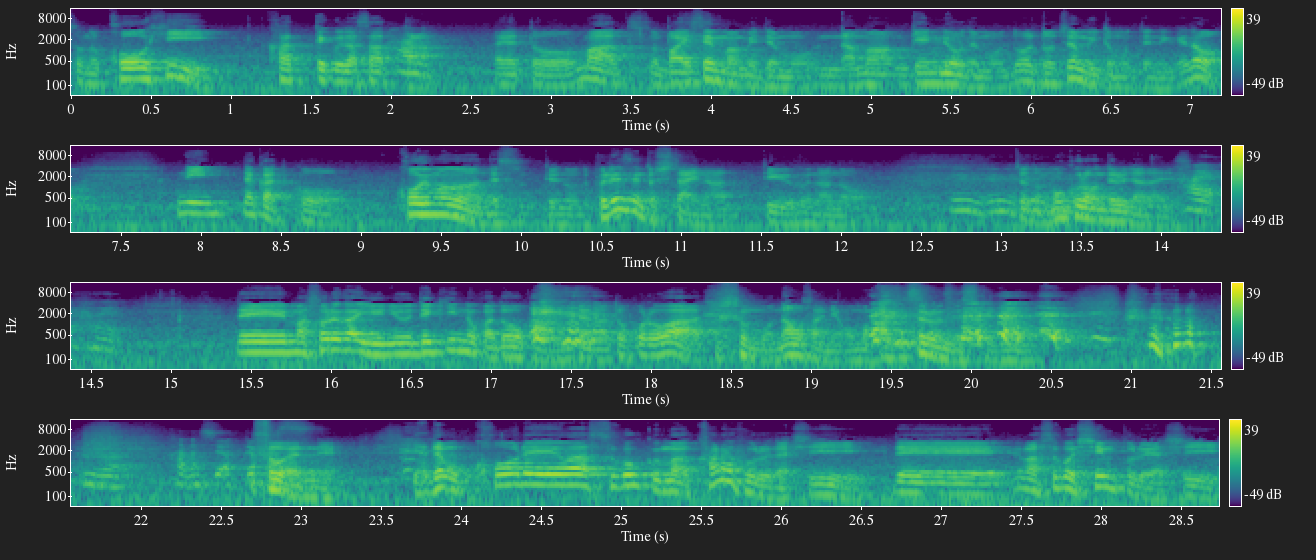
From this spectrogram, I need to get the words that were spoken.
そのコーヒー買ってくださった、はい。えーとまあ、その焙煎豆でも生原料でもどどっちでもいいと思ってるんだけどになんかこうこういうものなんですっていうのでプレゼントしたいなっていうふうなのをちょっと目論んでるじゃないですか、はいはい。で、まあ、それが輸入できるのかどうかみたいなところはちょっともう奈緒さんにお任せするんですけど。今話し合ってます。そうやねいやでもこれはすごくまあカラフルだしで、まあ、すごいシンプルやし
